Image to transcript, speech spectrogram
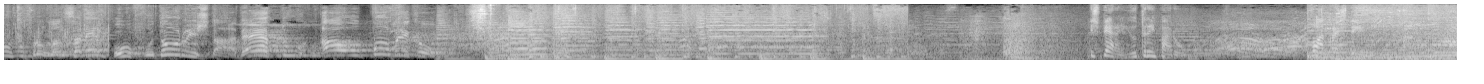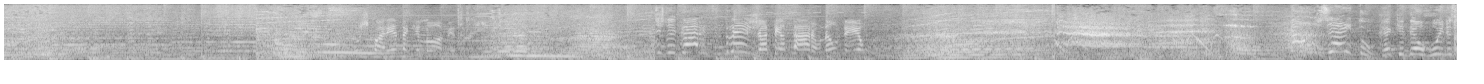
Para o lançamento, o futuro está aberto ao público. Espera aí, o trem parou. Vou atrás dele. Uns 40 quilômetros. Desligar esse trem! Já tentaram, não deu. É que deu ruim nesse...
